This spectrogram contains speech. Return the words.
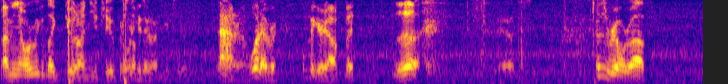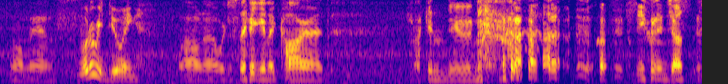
I mean, or we could like do it on YouTube or, Or we something. could do it on YouTube. I don't know. Whatever. We'll figure it out. But ugh, Yeah, it's. This is real rough. Oh man, What are we doing? I don't know. We're just sitting in a car at fucking noon. Stephen and Justin.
